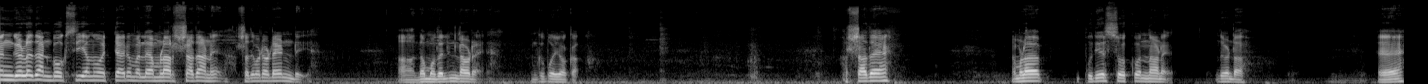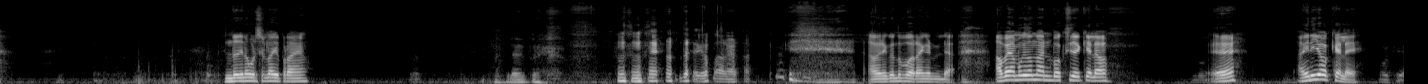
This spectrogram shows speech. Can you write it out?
നിങ്ങൾ ഇത് അൺബോക്സ് ചെയ്യാൻ മറ്റാരുമല്ല. നമ്മൾ അർഷാദാണ്. അർഷാദ് ഇവിടെ അവിടെ ഉണ്ട്. ആ അതാ മുതലുണ്ട് അവിടെ. നമുക്ക് പോയി നോക്കാം. അർഷാദേ നമ്മളെ പുതിയ സ്റ്റോക്ക് വന്നാണ്. ഇത് വേണ്ട ഏ? എന്തതിനെ കുറിച്ചുള്ള അഭിപ്രായം? നല്ല അഭിപ്രായം. എന്തൊക്കെ പറയണ. അവനക്കൊന്നും പറയാൻ കിട്ടില്ല. അപ്പോൾ നമുക്കിതൊന്ന് അൺബോക്സ് ചെയ്യാമല്ലോ ഏ? അതിന് ഓക്കെ അല്ലേ? ഓക്കെ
